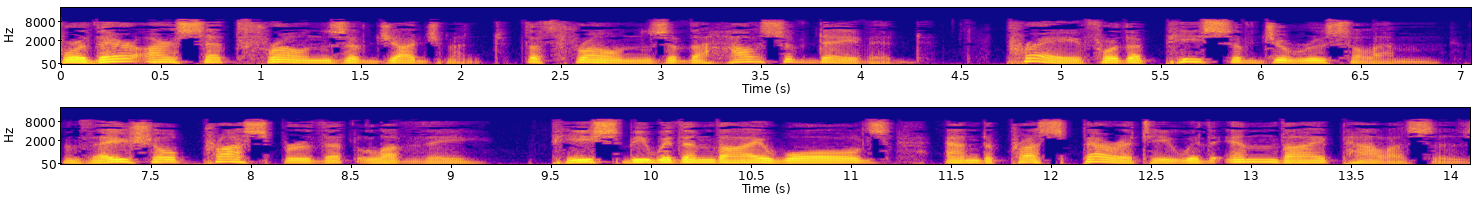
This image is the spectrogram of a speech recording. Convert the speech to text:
For there are set thrones of judgment, the thrones of the house of David. Pray for the peace of Jerusalem. They shall prosper that love thee. Peace be within thy walls, and prosperity within thy palaces.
